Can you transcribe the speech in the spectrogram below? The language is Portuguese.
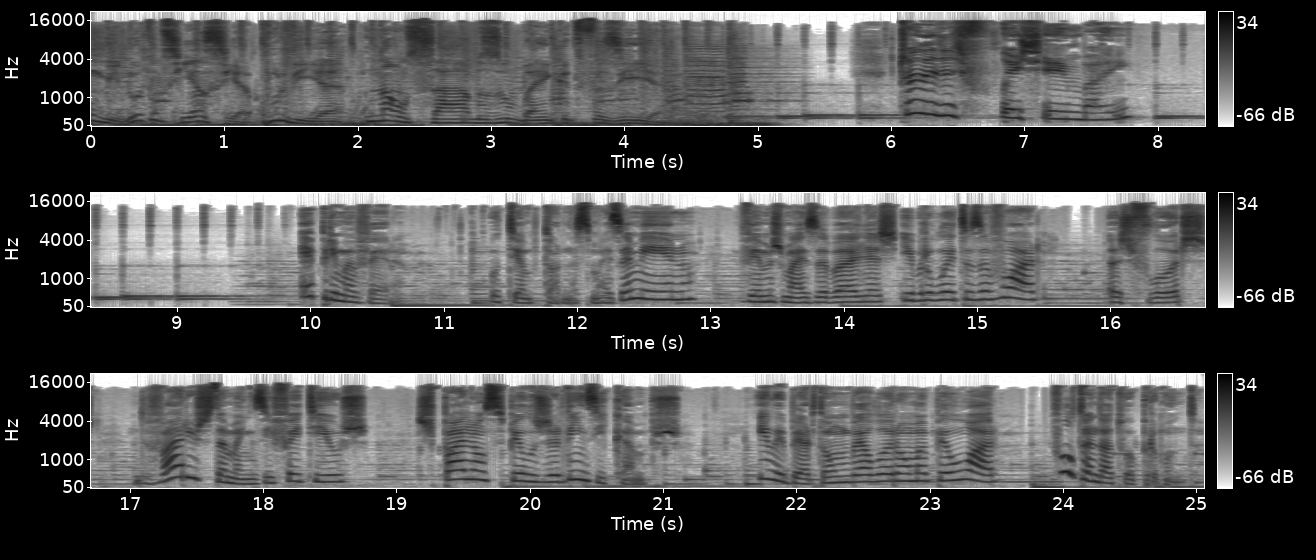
Um minuto de ciência por dia não sabes o bem que te fazia. Todas as flores saem bem. É primavera. O tempo torna-se mais ameno, vemos mais abelhas e borboletas a voar. As flores, de vários tamanhos e feitios, espalham-se pelos jardins e campos e libertam um belo aroma pelo ar. Voltando à tua pergunta:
